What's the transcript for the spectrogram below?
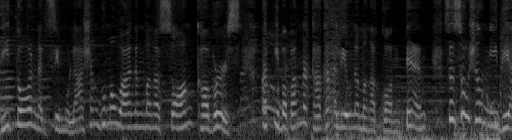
Dito, nagsimula siyang gumawa ng mga song covers at iba pang nakakaaliw na mga content sa social media.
